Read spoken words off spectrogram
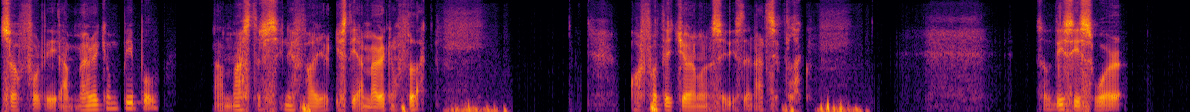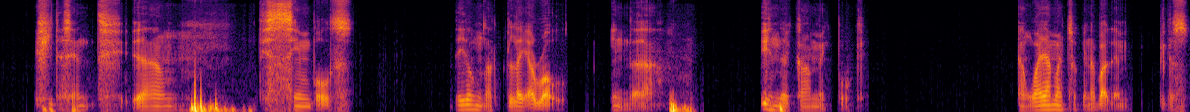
So for the American people, a master signifier is the American flag. Or for the Germans, it is the Nazi flag. So this is where he doesn't, um, these symbols, they do not play a role in the in the comic book. And why am I talking about them? Because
